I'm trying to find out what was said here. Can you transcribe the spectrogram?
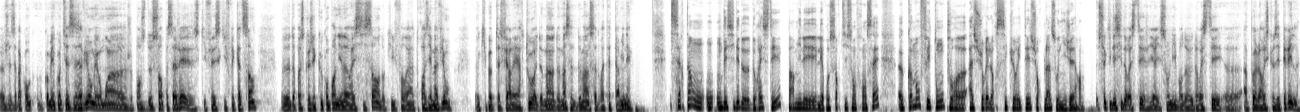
euh, je ne sais pas combien contiennent ces avions, mais au moins, euh, je pense, 200 passagers, ce qui, fait, ce qui ferait 400. Euh, d'après ce que j'ai pu comprendre, il y en aurait 600, donc il faudrait un troisième avion qui peut peut-être faire les retours et demain, demain, ça, demain, ça devrait être terminé. Certains ont, décidé de, rester parmi les, ressortissants français. comment fait-on pour assurer leur sécurité sur place au Niger? Ceux qui décident de rester, je veux dire, ils sont libres de, rester euh, un peu à leurs risques et périls.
